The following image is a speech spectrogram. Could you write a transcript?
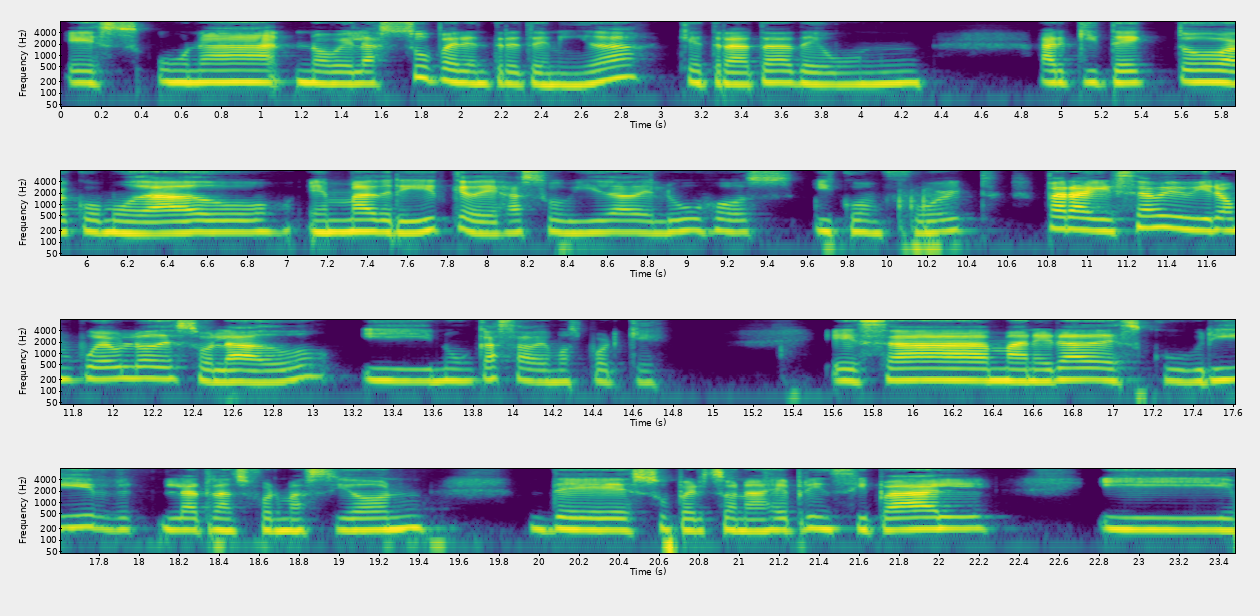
Es una novela súper entretenida que trata de un arquitecto acomodado en Madrid que deja su vida de lujos y confort para irse a vivir a un pueblo desolado y nunca sabemos por qué. Esa manera de descubrir la transformación de su personaje principal y,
